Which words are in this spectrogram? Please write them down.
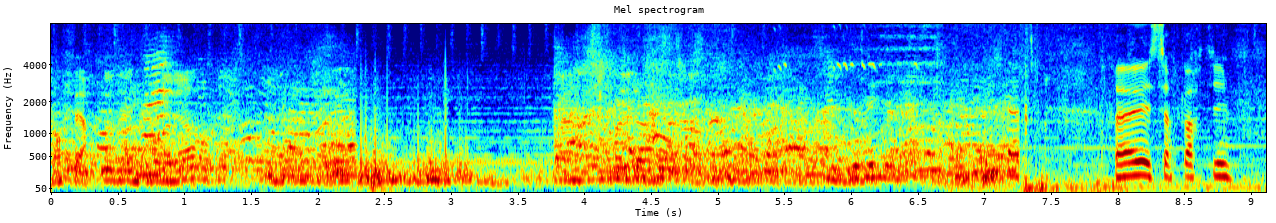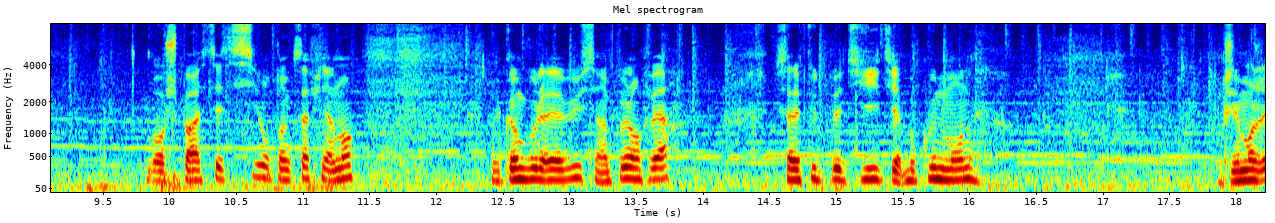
L'enfer. Allez, c'est reparti. Bon, je suis pas resté si longtemps que ça finalement. Comme vous l'avez vu, c'est un peu l'enfer. Salle toute petite, il y a beaucoup de monde. J'ai mangé,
